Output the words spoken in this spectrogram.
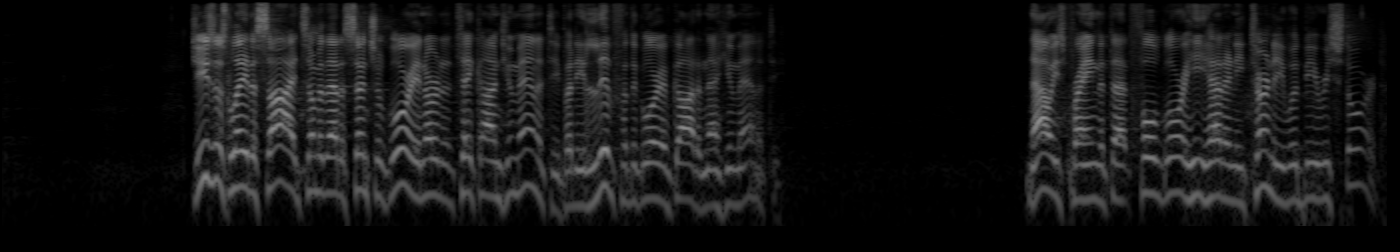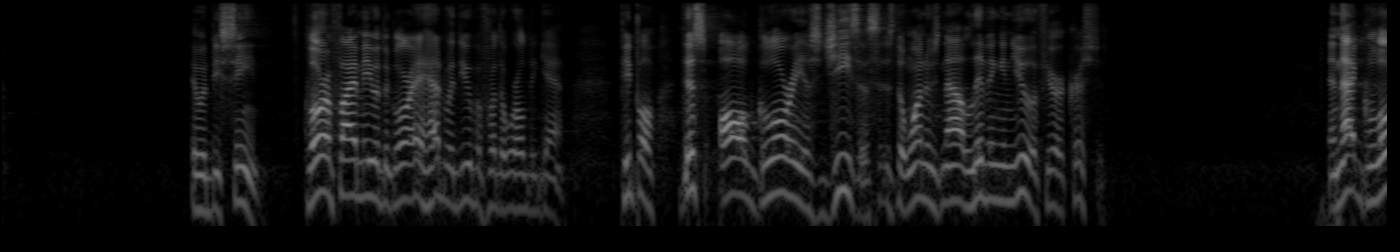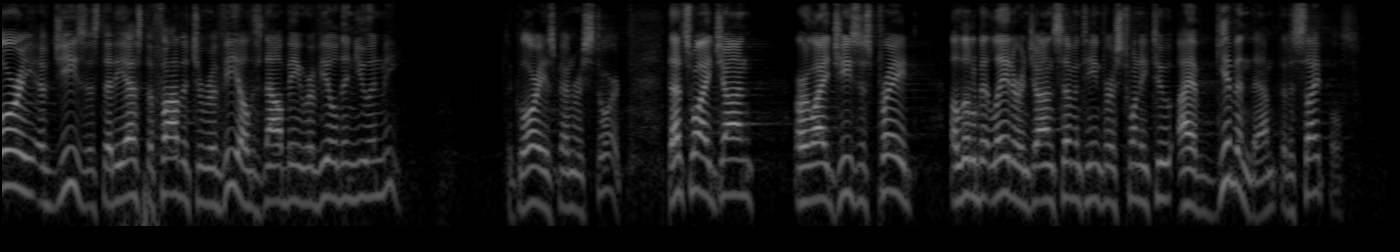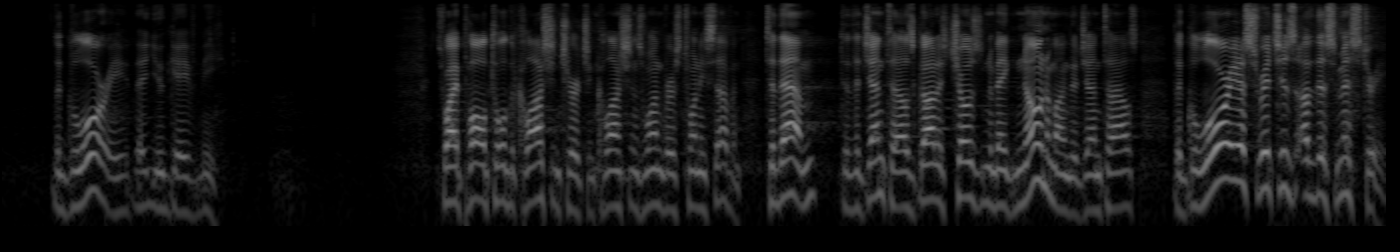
Jesus laid aside some of that essential glory in order to take on humanity, but he lived for the glory of God in that humanity. Now he's praying that that full glory he had in eternity would be restored. It would be seen. Glorify me with the glory I had with you before the world began. People, this all glorious Jesus is the one who's now living in you if you're a Christian. And that glory of Jesus that he asked the Father to reveal is now being revealed in you and me. The glory has been restored. That's why John, or why Jesus prayed a little bit later in John 17, verse 22 I have given them, the disciples, the glory that you gave me. That's why Paul told the Colossian church in Colossians 1, verse 27 To them, to the Gentiles, God has chosen to make known among the Gentiles the glorious riches of this mystery,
